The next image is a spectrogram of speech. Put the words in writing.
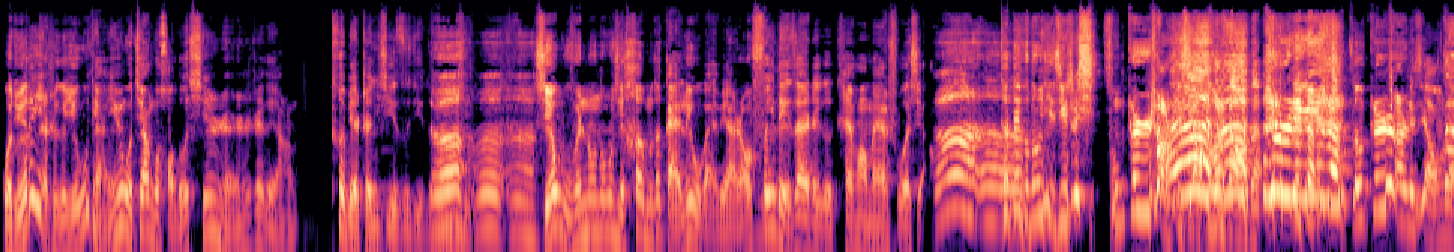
我觉得也是个优点，因为我见过好多新人是这个样，特别珍惜自己的东嗯西，嗯嗯写五分钟东西恨不得改六百遍，然后非得在这个开放麦说想。嗯嗯，他那个东西其实从根儿上是想不了的，就是这个意思，从根儿上是想不了。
